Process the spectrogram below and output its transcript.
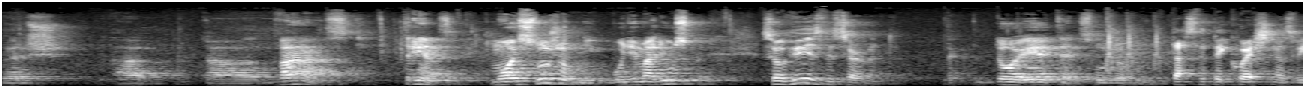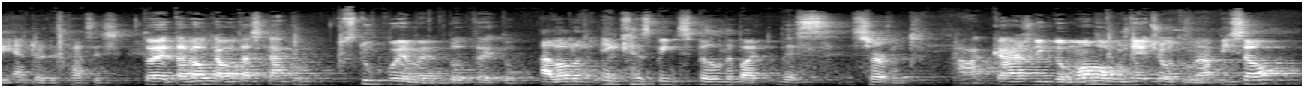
Verš a 12, 13. Môj služobník bude mať úspech. So, who is the servant? Kto je ten služobník? That's the big question as we enter this passage. To je tá veľká otázka, ako vstupujeme do tejto... A lot of ink has been spilled about this servant. A každý, kto mohol, už niečo o tom napísal.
